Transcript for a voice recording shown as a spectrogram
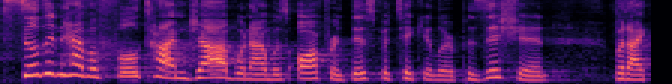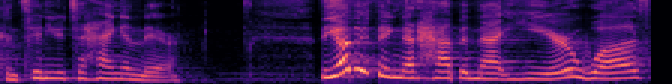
Still didn't have a full time job when I was offered this particular position, but I continued to hang in there. The other thing that happened that year was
